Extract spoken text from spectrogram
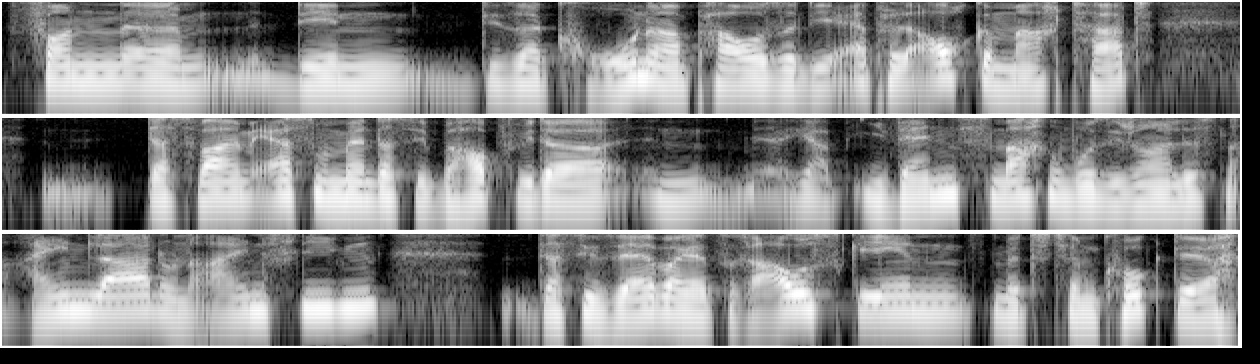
von ähm, den, dieser Corona-Pause, die Apple auch gemacht hat. Das war im ersten Moment, dass sie überhaupt wieder in, ja, Events machen, wo sie Journalisten einladen und einfliegen dass sie selber jetzt rausgehen mit Tim Cook, der,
